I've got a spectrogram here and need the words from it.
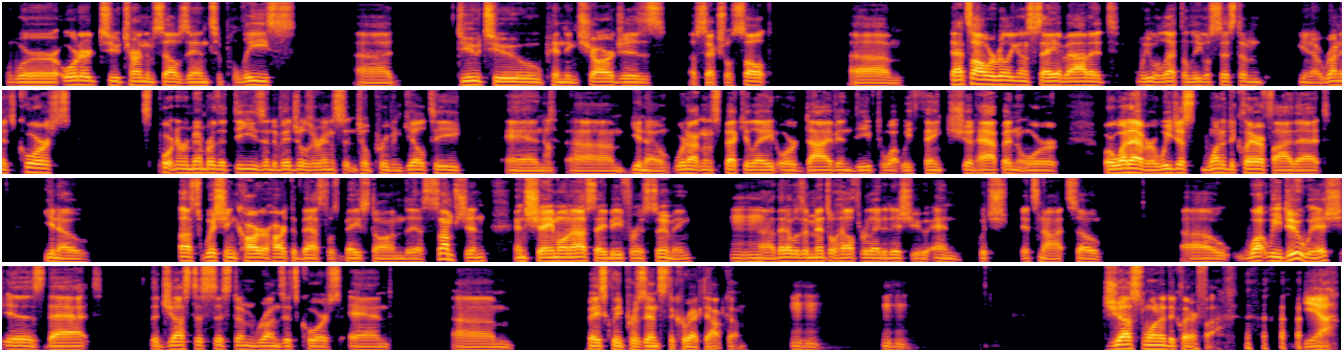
were ordered to turn themselves in to police uh, due to pending charges of sexual assault. Um, that's all we're really going to say about it. We will let the legal system you know, run its course. It's important to remember that these individuals are innocent until proven guilty. And, yep. um, you know, we're not going to speculate or dive in deep to what we think should happen or, or whatever. We just wanted to clarify that, you know, us wishing Carter Hart the best was based on the assumption, and shame on us, AB, for assuming mm-hmm. uh, that it was a mental health related issue, and which it's not. So, uh, what we do wish is that the justice system runs its course and um, basically presents the correct outcome. Mm-hmm. Mm-hmm. Just wanted to clarify. yeah,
